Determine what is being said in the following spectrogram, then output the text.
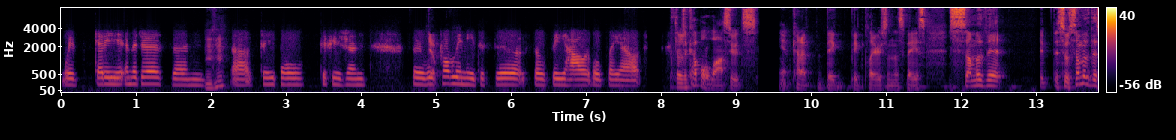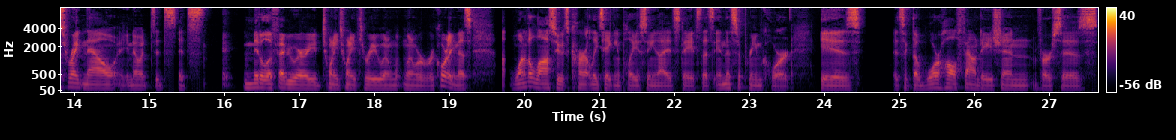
with Getty images and mm-hmm. uh, stable diffusion. So we yep. probably need to still, still see how it will play out. There's a couple of lawsuits, kind of big big players in the space. Some of it, it, so some of this right now, you know, it's it's it's middle of February 2023 when when we're recording this. One of the lawsuits currently taking place in the United States that's in the Supreme Court is it's like the Warhol Foundation versus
